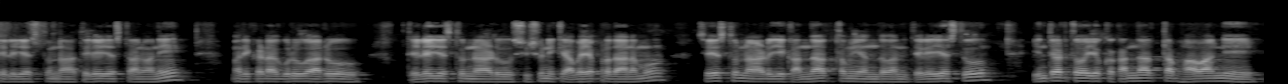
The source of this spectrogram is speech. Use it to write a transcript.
తెలియజేస్తున్నా తెలియజేస్తాను అని మరి ఇక్కడ గురువుగారు తెలియజేస్తున్నాడు శిశునికి అభయప్రదానము చేస్తున్నాడు ఈ కందార్థం ఎందు అని తెలియజేస్తూ ఇంతటితో ఈ యొక్క కందార్థ భావాన్ని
